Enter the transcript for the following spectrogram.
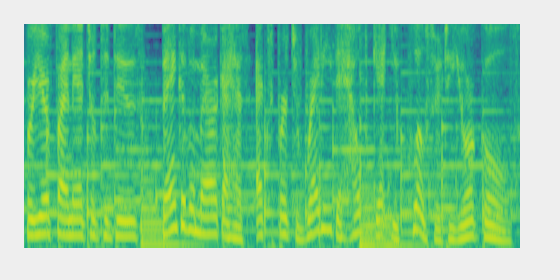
For your financial to dos, Bank of America has experts ready to help get you closer to your goals.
